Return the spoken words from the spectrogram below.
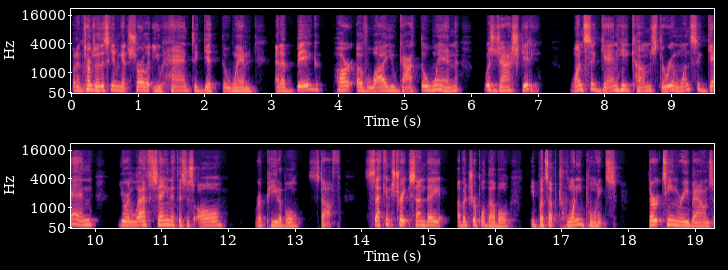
But in terms of this game against Charlotte, you had to get the win. And a big part of why you got the win was Josh Giddey. Once again, he comes through. And once again, you're left saying that this is all repeatable stuff. Second straight Sunday of a triple double. He puts up 20 points, 13 rebounds,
